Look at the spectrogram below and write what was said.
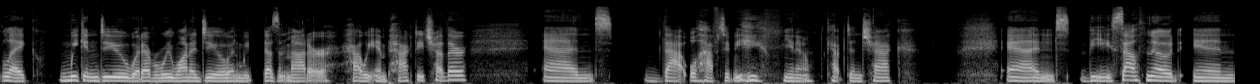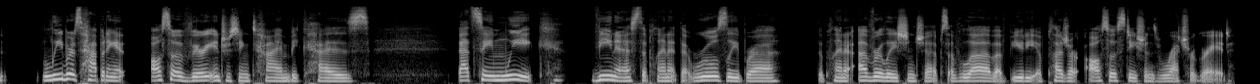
like we can do whatever we want to do and it doesn't matter how we impact each other. And that will have to be, you know, kept in check. And the South Node in Libra is happening at also a very interesting time because that same week, Venus, the planet that rules Libra, the planet of relationships, of love, of beauty, of pleasure, also stations retrograde.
